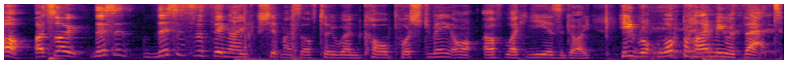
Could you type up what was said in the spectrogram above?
Oh, uh, so this is this is the thing I shit myself to when Cole pushed me, or of like years ago. He walked behind me with that.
